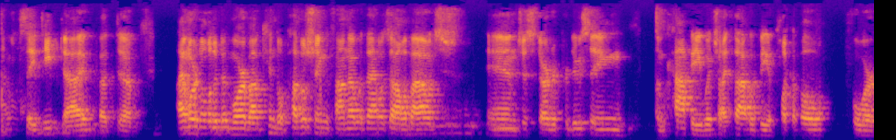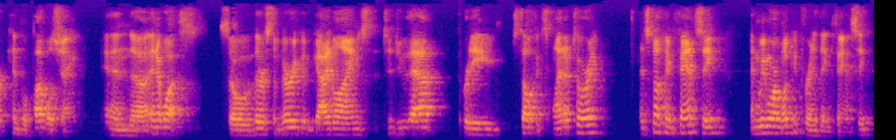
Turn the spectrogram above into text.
I won't say deep dive, but uh, I learned a little bit more about Kindle publishing, found out what that was all about, and just started producing some copy, which I thought would be applicable for Kindle publishing, and uh, and it was. So there's some very good guidelines to do that. Pretty self-explanatory. It's nothing fancy, and we weren't looking for anything fancy.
